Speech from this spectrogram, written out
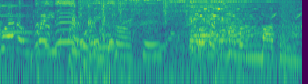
what a waste of resources. Look little.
